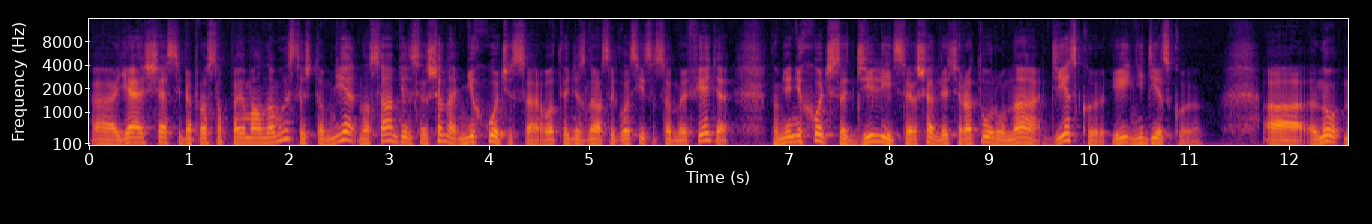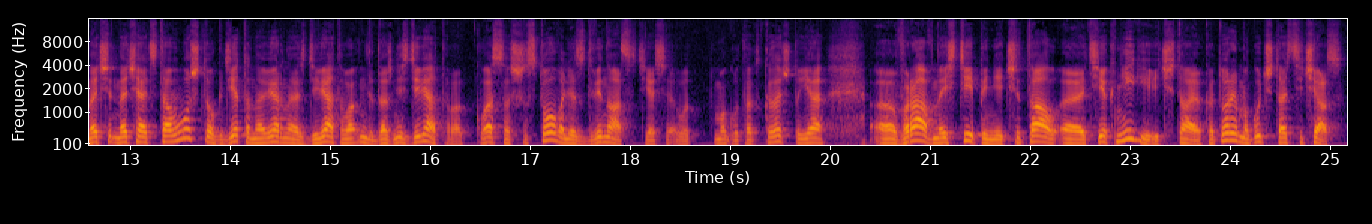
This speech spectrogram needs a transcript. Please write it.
Э, я сейчас себя просто поймал на мысли, что мне на самом деле совершенно не хочется, вот я не знаю, согласиться со мной Федя, но мне не хочется делить совершенно литературу на детскую и недетскую. А, ну, нач, начать с того, что где-то, наверное, с 9, даже не с 9, класса 6 или с 12, я вот могу так сказать, что я э, в равной степени читал э, те книги и читаю, которые могу читать сейчас.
